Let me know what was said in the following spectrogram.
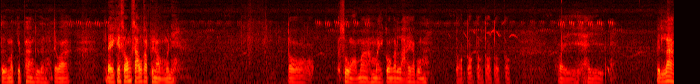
เติมมาเก็บฟางคือกัน แต่ว่าได้แค่สองเสาครับพี่น้องมือนี้ต่อส่งออกมาใหม่กองกันหลายครับผม ตอกตอกตอกตอกตอกตอก ไว้ให้เป็นร่าง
